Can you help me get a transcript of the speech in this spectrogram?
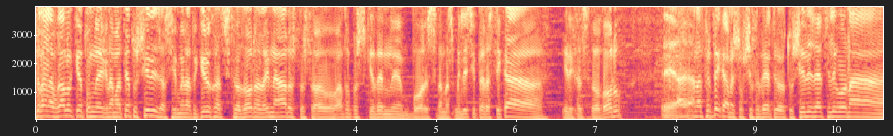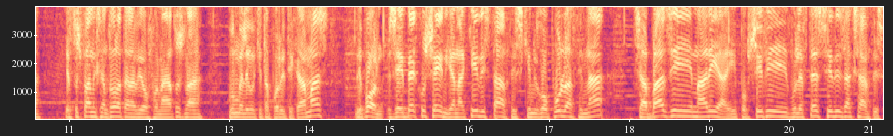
Ήθελα να βγάλω και τον ε, γραμματέα του ΣΥΡΙΖΑ σήμερα, τον κύριο Χατζηθεοδόρου, αλλά είναι άρρωστος ο άνθρωπος και δεν ε, μπόρεσε να μας μιλήσει. Περαστικά, κύριε Χατζηθεοδόρου. Ε, α- αναφερθήκαμε στο ψηφοδέλτιο του ΣΥΡΙΖΑ, έτσι λίγο να. Για αυτούς που άνοιξαν τώρα τα ραδιοφωνά τους, να πούμε λίγο και τα πολιτικά μας. Λοιπόν, Ζεϊμπέκ Χουσέιν, Γιανακίδη Στάθης, Κυνηγοπούλου Αθηνά, Τσαμπάζη Μαρία, υποψήφοι βουλευτές ΣΥΡΙΖΑ Ξάνθης.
